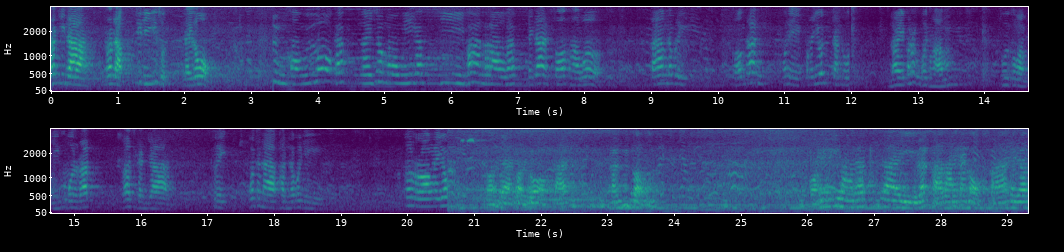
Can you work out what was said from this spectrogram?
นักกีฬาระดับที่ดีที่สุดในโลกหนึ่งของโลกครับในชั่วโมงนี้ครับที่บ้านเราครับในด้านซอฟต์พาวเวอร์ตามดำริของท่านพลเอกประยุทธ์จันทร์โอชาในพระอุปถัมภ์ ทูลกระหม่อมหญิงอุบลรัตนราชกัญญาสิริวัฒนาพันนวดีท่านรองนายกก่อนจะก่อนจะออกสตาร์ทครั้งที่สองขอให้นักกีฬาครับได้รักษาลายการออกสตาร์ทนะครับ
